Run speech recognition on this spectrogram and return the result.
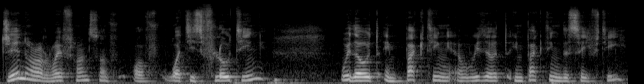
general reference of, of what is floating, without impacting uh, without impacting the safety,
